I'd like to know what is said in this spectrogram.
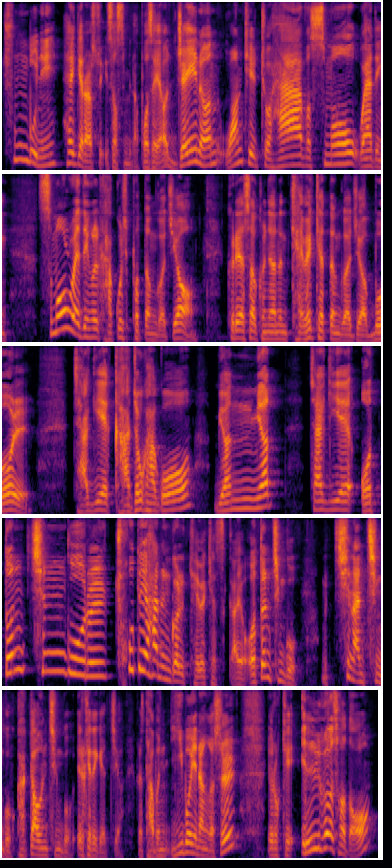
충분히 해결할 수 있었습니다. 보세요. Jane은 wanted to have a small wedding. small wedding을 갖고 싶었던 거죠. 그래서 그녀는 계획했던 거죠. 뭘? 자기의 가족하고 몇몇 자기의 어떤 친구를 초대하는 걸 계획했을까요? 어떤 친구? 친한 친구, 가까운 친구 이렇게 되겠죠. 그래서 답은 2번이라는 것을 이렇게 읽어서도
